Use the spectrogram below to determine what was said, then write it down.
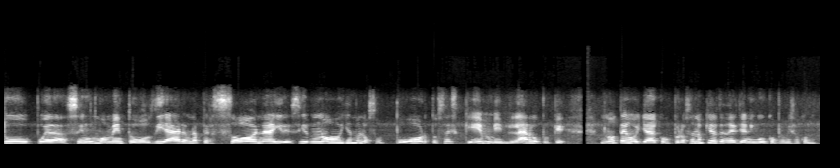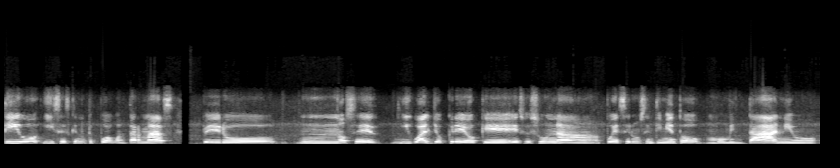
tú puedas en un momento odiar a una persona y decir, no, ya no lo soporto, ¿sabes qué? Me largo porque no tengo ya, compro o sea, no quiero tener ya ningún compromiso contigo y sé que no te puedo aguantar más pero mm, no sé, igual yo creo que eso es una, puede ser un sentimiento momentáneo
